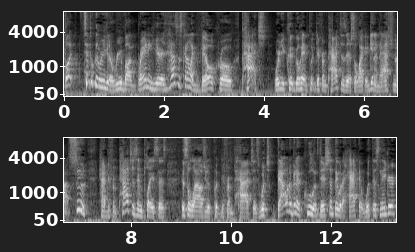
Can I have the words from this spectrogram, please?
But typically where you get a Reebok branding here, it has this kind of like Velcro patch where you could go ahead and put different patches there. So like again, an astronaut suit had different patches in places. This allows you to put different patches, which that would have been a cool addition if they would have had that with the sneaker.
